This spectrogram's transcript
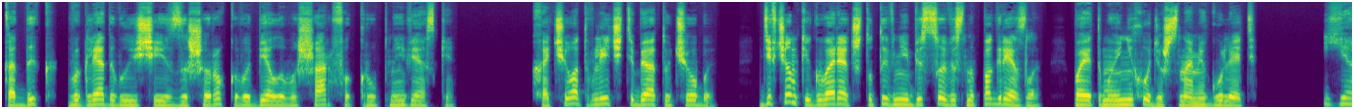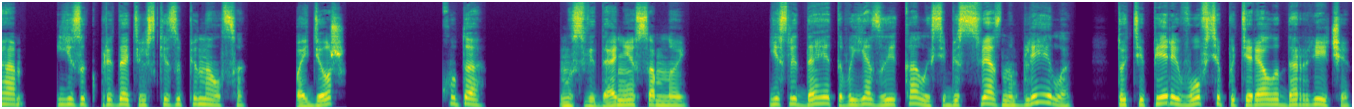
кадык, выглядывающий из-за широкого белого шарфа крупной вязки. «Хочу отвлечь тебя от учебы. Девчонки говорят, что ты в ней бессовестно погрязла, поэтому и не ходишь с нами гулять». Я... Язык предательски запинался. Пойдешь? Куда? На свидание со мной. Если до этого я заикалась и бессвязно блеяла, то теперь и вовсе потеряла дар речи.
